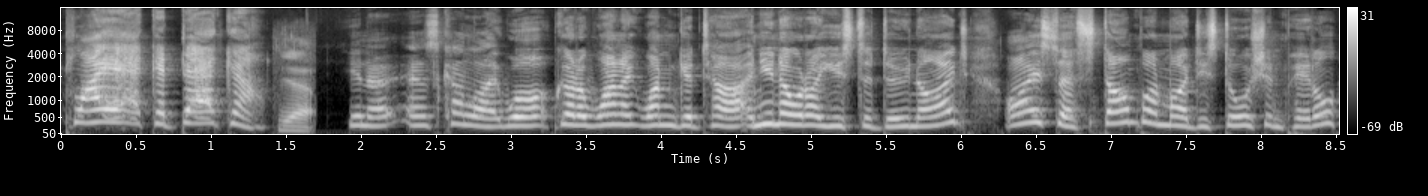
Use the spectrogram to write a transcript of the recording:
play Acca Dacca. Yeah. You know, and it's kind of like, well, I've got a one one guitar, and you know what I used to do, Nige? I used to stomp on my distortion pedal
